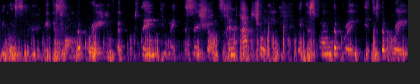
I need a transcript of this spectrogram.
Because it is from the brain that you think, you make decisions, and actually, it is from the brain, it is the brain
